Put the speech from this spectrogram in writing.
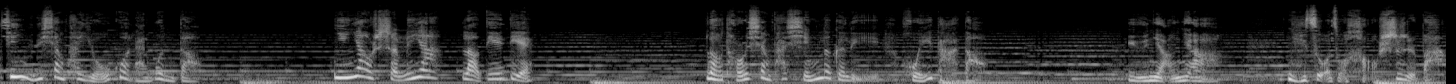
金鱼向他游过来，问道：“您要什么呀，老爹爹？”老头向他行了个礼，回答道：“鱼娘娘。”你做做好事吧。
